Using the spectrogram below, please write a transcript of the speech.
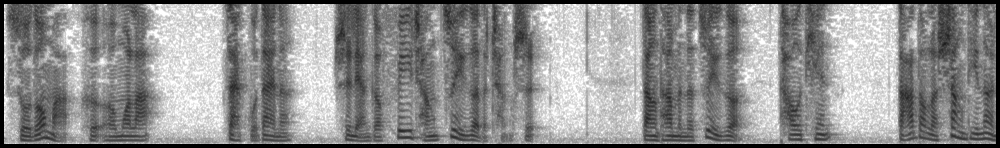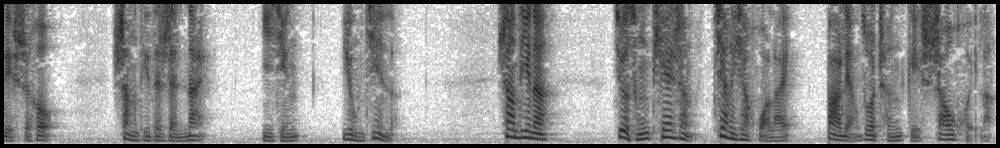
索多玛和俄摩拉在古代呢是两个非常罪恶的城市。当他们的罪恶滔天，达到了上帝那里时候，上帝的忍耐已经用尽了。上帝呢，就从天上降下火来，把两座城给烧毁了。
